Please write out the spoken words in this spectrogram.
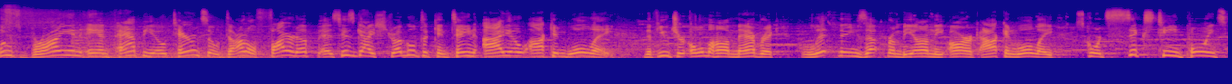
Hoops! Bryan and Papio. Terrence O'Donnell fired up as his guy struggled to contain Ayo Akinwole. The future Omaha Maverick lit things up from beyond the arc. Akinwole scored 16 points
